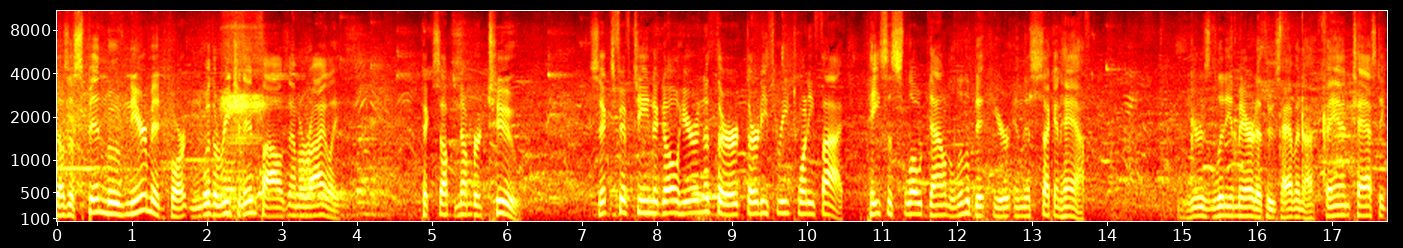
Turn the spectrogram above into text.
does a spin move near midcourt, and with a reach and in fouls, Emma Riley picks up number two. 6.15 to go here in the third, 33 25. Pace has slowed down a little bit here in this second half. And here's Lydia Meredith, who's having a fantastic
